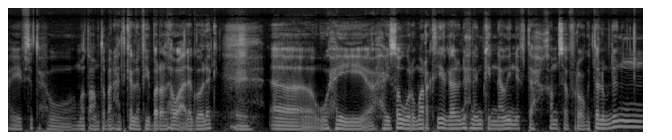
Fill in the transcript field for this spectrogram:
حيفتتحوا مطعم. طبعا حتكلم فيه برا الهواء على قولك. إيه. آه وحي حيصوروا مرة كثير قالوا نحن يمكن ناويين نفتح خمسة فروع. قلت لهم "مم،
